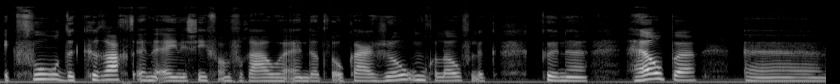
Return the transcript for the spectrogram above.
ik voel de kracht en de energie van vrouwen. En dat we elkaar zo ongelooflijk kunnen helpen uh,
